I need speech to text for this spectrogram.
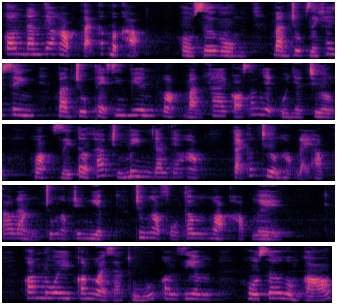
Con đang theo học tại các bậc học. Hồ sơ gồm bản chụp giấy khai sinh, bản chụp thẻ sinh viên hoặc bản khai có xác nhận của nhà trường hoặc giấy tờ khác chứng minh đang theo học tại các trường học đại học cao đẳng, trung học chuyên nghiệp, trung học phổ thông hoặc học nghề. Con nuôi, con ngoài giá thú, con riêng, hồ sơ gồm có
